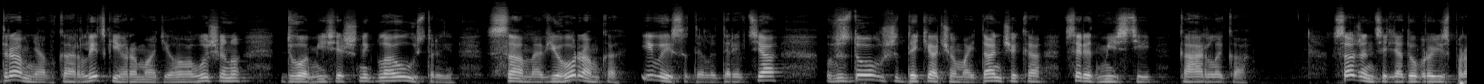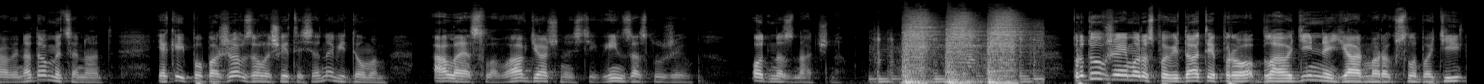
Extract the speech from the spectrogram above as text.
травня в Карлицькій громаді оголошено двомісячник благоустрою. Саме в його рамках і висадили деревця вздовж дитячого майданчика в середмісті Карлика. Саджанці для доброї справи надав меценат, який побажав залишитися невідомим, але слова вдячності він заслужив однозначно. Продовжуємо розповідати про благодійний ярмарок в Слободі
